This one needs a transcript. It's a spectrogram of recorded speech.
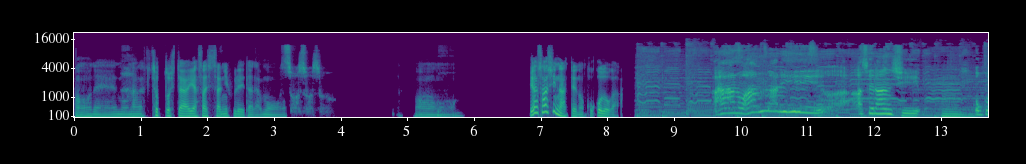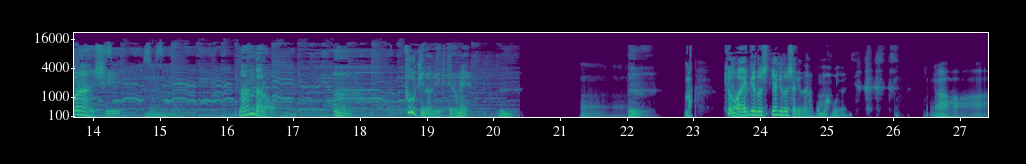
もうね、もうなんかちょっとした優しさに触れたらもう。そうそうそう。うん、優しいなってんの、心が。あの、あんまり焦らんし、うん、怒らんし、うん、なんだろう。うん。空気のように生きてるね。うん。うん。ま、今日はやけどし、やけどしたけどな、ごまほうよに。あ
